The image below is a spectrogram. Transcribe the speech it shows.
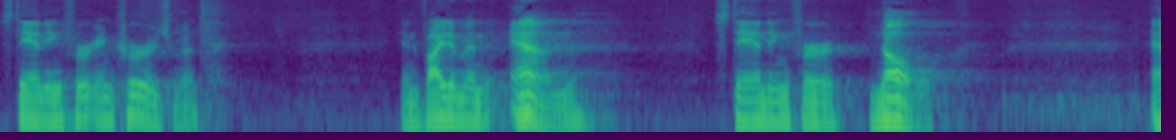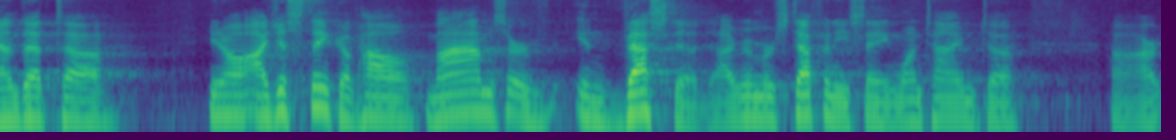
standing for encouragement, and vitamin N, standing for no. And that, uh, you know, I just think of how moms are invested. I remember Stephanie saying one time to, uh, our,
